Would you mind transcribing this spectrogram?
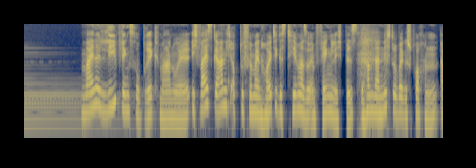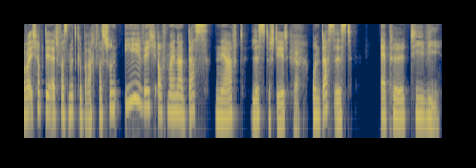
Meine Lieblingsrubrik, Manuel. Ich weiß gar nicht, ob du für mein heutiges Thema so empfänglich bist. Wir haben da nicht drüber gesprochen, aber ich habe dir etwas mitgebracht, was schon ewig auf meiner Das nervt Liste steht. Ja. Und das ist Apple TV.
